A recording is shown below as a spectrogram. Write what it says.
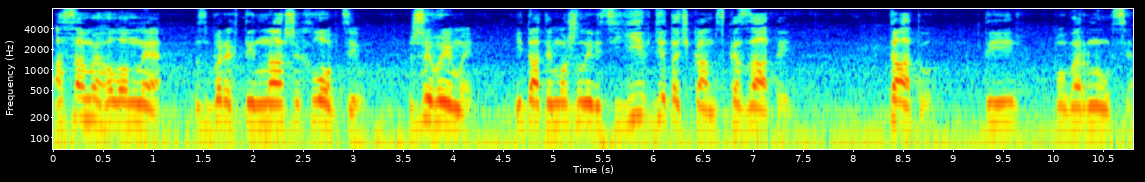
А саме головне зберегти наших хлопців живими і дати можливість їх діточкам сказати: Тату, ти повернувся.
